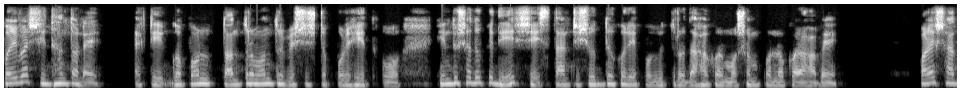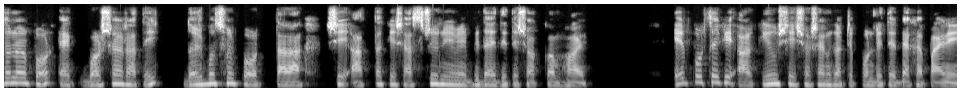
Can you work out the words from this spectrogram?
পরিবার সিদ্ধান্ত নেয়, একটি গোপন তন্ত্রমন্ত্র বিশিষ্ট পুরোহিত ও হিন্দু সাধুকে দিয়ে সেই স্থানটি শুদ্ধ করে পবিত্র দাহকর্ম সম্পন্ন করা হবে। অনেক সাধনার পর এক বর্ষার রাতেই দশ বছর পর তারা সেই আত্মাকে শাস্ত্রীয় নিয়মে বিদায় দিতে সক্ষম হয়। এরপর থেকে আর কেউ সেই শ্মশানঘাটে পণ্ডিতের দেখা পায়নি।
